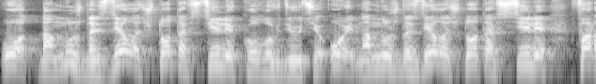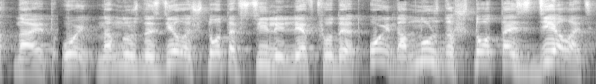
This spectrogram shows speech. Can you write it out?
Вот, нам нужно сделать что-то в стиле Call of Duty. Ой, нам нужно сделать что-то в стиле Fortnite. Ой, нам нужно сделать что-то в стиле Left 4 Dead. Ой, нам нужно что-то сделать делать.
